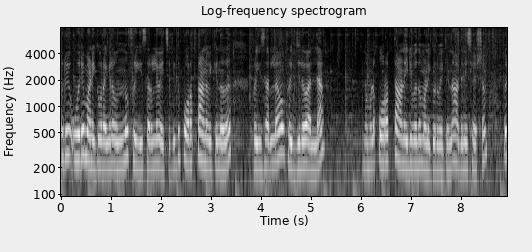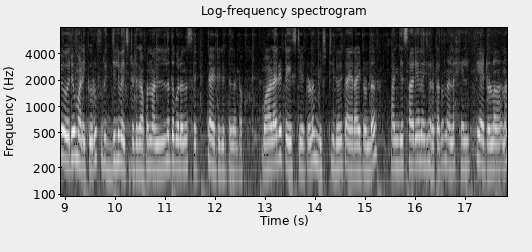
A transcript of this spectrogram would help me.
ഒരു ഒരു മണിക്കൂറെങ്കിലും ഒന്ന് ഫ്രീസറിൽ വെച്ചിട്ട് ഇത് പുറത്താണ് വെക്കുന്നത്. ഫ്രീസറിലോ ഫ്രിഡ്ജിലോ അല്ല. നമ്മൾ പുറത്താണ് ഇരുപത് മണിക്കൂർ വെക്കുന്നത്. അതിനുശേഷം ഒരു ഒരു മണിക്കൂർ ഫ്രിഡ്ജിൽ വെച്ചിട്ടെടുക്കുക അപ്പോൾ നല്ലതുപോലെ ഒന്ന് സെറ്റായിട്ട് കിട്ടും കേട്ടോ. വളരെ ടേസ്റ്റി ആയിട്ടുള്ള മിഷ്ടി ഡോയ് തയ്യാറായിട്ടുണ്ട്. പഞ്ചസാരയൊന്നും ചേർക്കാത്ത നല്ല ഹെൽത്തി ആയിട്ടുള്ളതാണ്.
